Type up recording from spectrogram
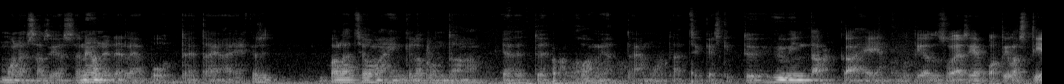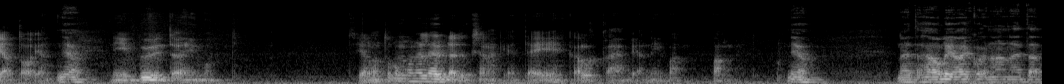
monessa asiassa ne on edelleen puutteita ja ehkä sitten voi olla, että se oma henkilökunta on jätetty huomiota ja muuta, että se keskittyy hyvin tarkkaan heidän niin tietosuojaisiin potilastietoon ja Joo. niin pyyntöihin, mutta siellä on tullut monelle yllätyksenäkin, että ei ehkä ollakaan vielä niin valmiita. Joo. Näitähän oli aikoinaan näitä,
